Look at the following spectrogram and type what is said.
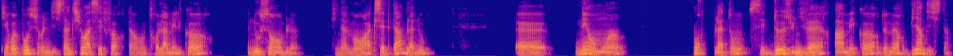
qui repose sur une distinction assez forte hein, entre l'âme et le corps, nous semble finalement acceptable à nous. Euh, néanmoins, pour Platon, ces deux univers, âme et corps, demeurent bien distincts.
